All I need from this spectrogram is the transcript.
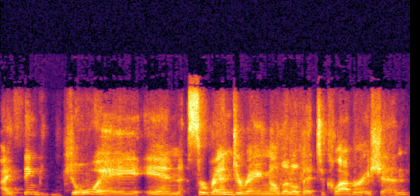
I think, joy in surrendering a little bit to collaboration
